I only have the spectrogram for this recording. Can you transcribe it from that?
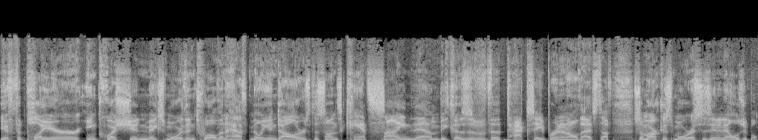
if the player in question makes more than twelve and a half million dollars, the Suns can't sign them because of the tax apron and all that stuff. So Marcus Morris is ineligible.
